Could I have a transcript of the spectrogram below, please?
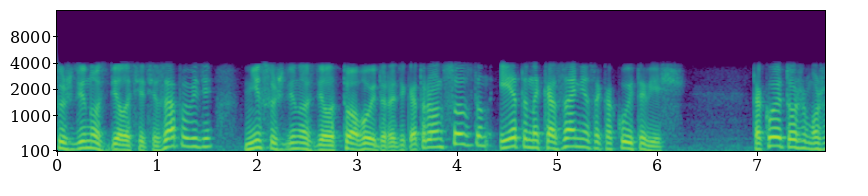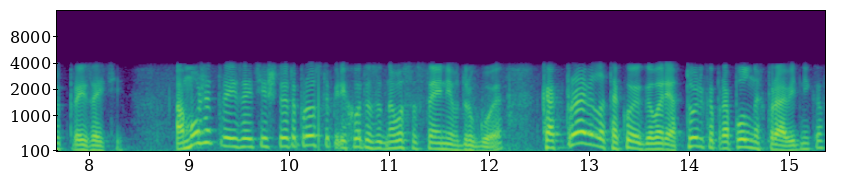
суждено сделать эти заповеди, не суждено сделать ту авойду, ради которой он создан, и это наказание за какую-то вещь. Такое тоже может произойти. А может произойти, что это просто переход из одного состояния в другое. Как правило, такое говорят только про полных праведников,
